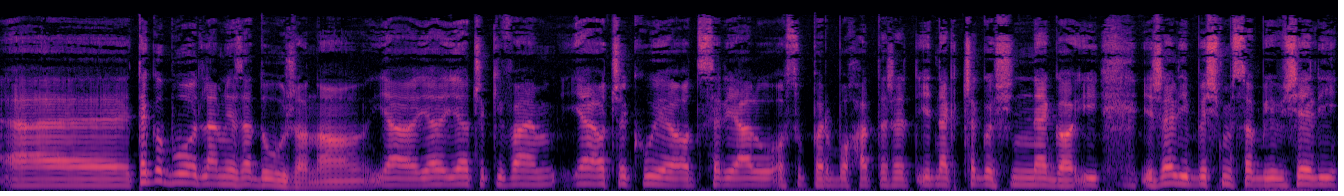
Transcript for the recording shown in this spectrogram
e, tego było dla mnie za dużo. No. Ja, ja, ja oczekiwałem, ja oczekuję od serialu o superbohaterze jednak czegoś innego i jeżeli byśmy sobie wzięli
